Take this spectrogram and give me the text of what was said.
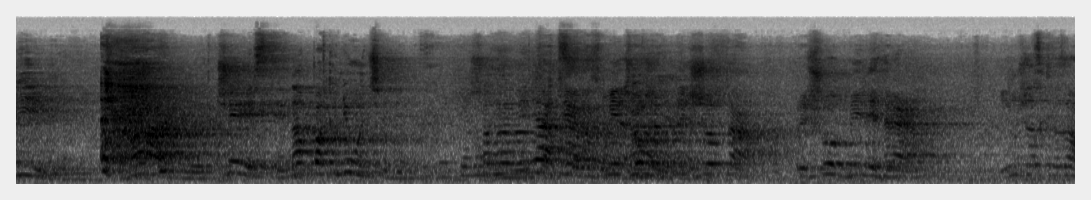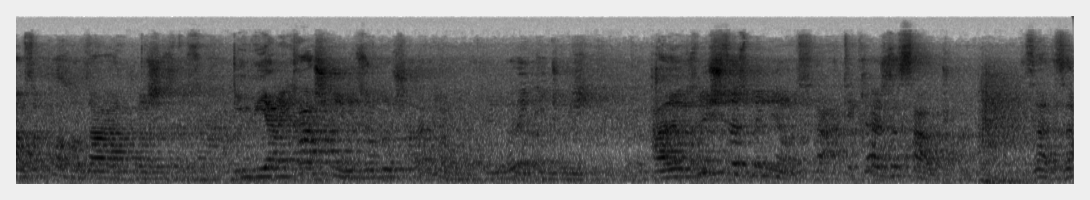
білі, гарні, чисті, напахнючені. Що нам мінятися? я розумію, Чому? прийшов так, прийшов Білі Грем, він вже сказав за благодать, більше. І я не кажу, що він зробив шалено, він великий чоловік. Але розумієш, що змінилося? А, ти кажеш за Савочку, за, за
